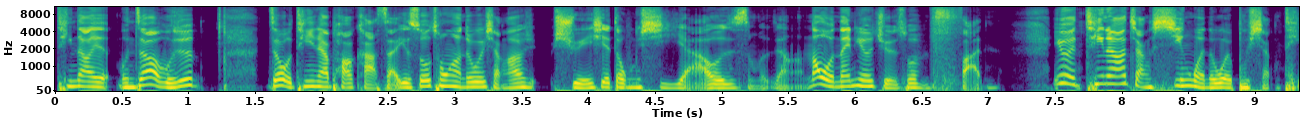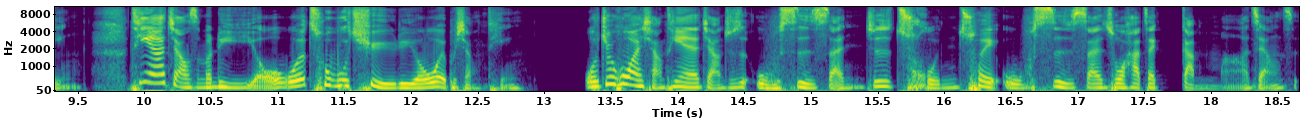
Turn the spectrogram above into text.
听到，你知道，我就你知道，我听人家 podcast 啊，有时候通常都会想要学一些东西呀、或者什么这样。那我那天就觉得说很烦，因为听人家讲新闻的我也不想听，听人家讲什么旅游我又出不去，旅游我也不想听，我就忽然想听人家讲，就是五四三，就是纯粹五四三，说他在干嘛这样子。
